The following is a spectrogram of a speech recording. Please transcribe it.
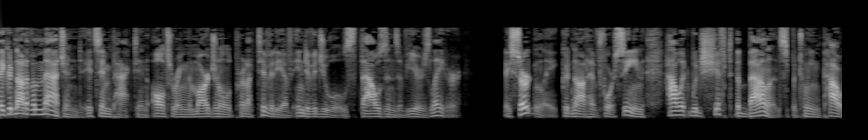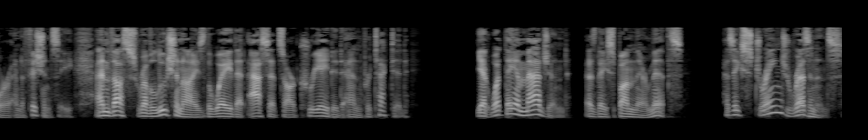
They could not have imagined its impact in altering the marginal productivity of individuals thousands of years later. They certainly could not have foreseen how it would shift the balance between power and efficiency, and thus revolutionize the way that assets are created and protected. Yet what they imagined as they spun their myths has a strange resonance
